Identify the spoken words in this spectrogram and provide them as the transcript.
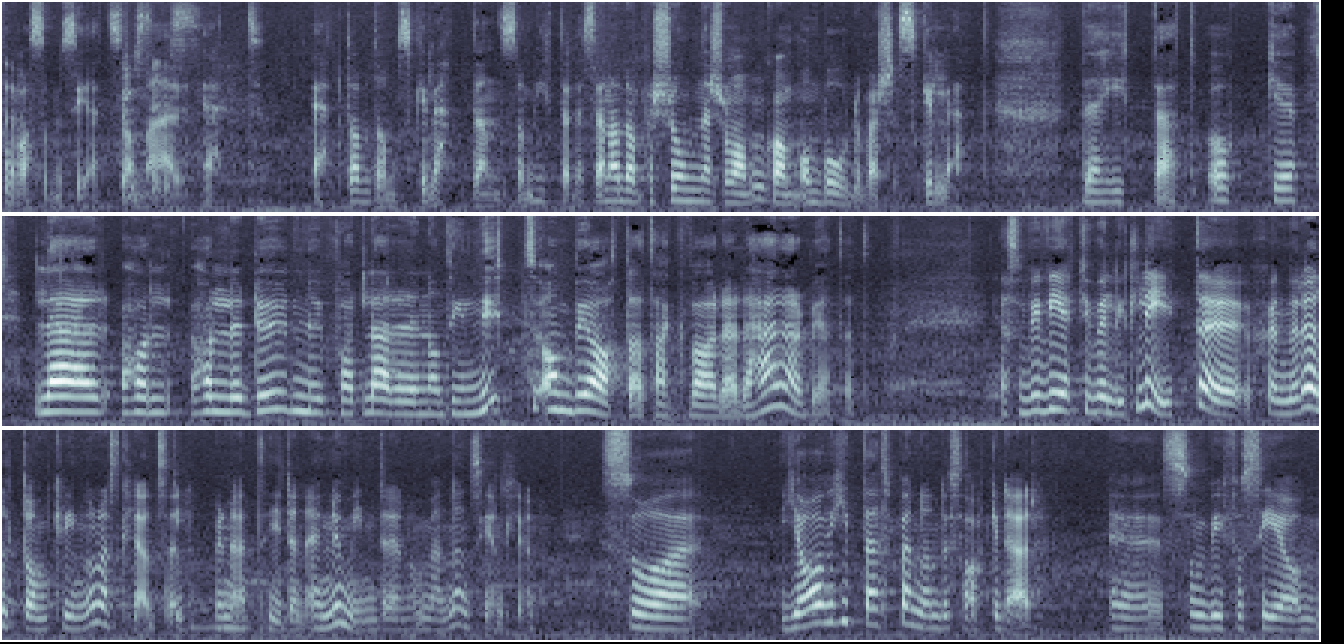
på Vasamuseet som Precis. är ett, ett av de skeletten som hittades. En av de personer som omkom mm. ombord och vars skelett vi har hittat. Och eh, lär, håll, håller du nu på att lära dig någonting nytt om Beata tack vare det här arbetet? Alltså, vi vet ju väldigt lite generellt om kvinnornas klädsel vid den här mm. tiden, ännu mindre än om männens egentligen. Så ja, vi hittar spännande saker där eh, som vi får se om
